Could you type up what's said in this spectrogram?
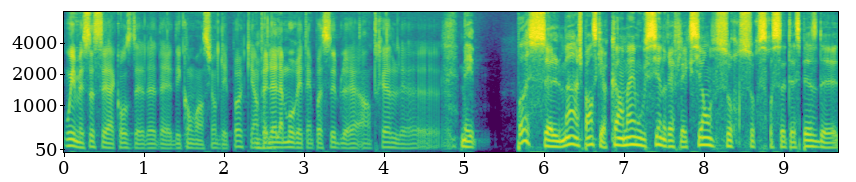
Oui, mais ça, c'est à cause des conventions de l'époque. En fait, mhm. l'amour est impossible euh, entre elles. Euh, mais pas seulement. Je pense qu'il y a quand même aussi une réflexion sur, sur, cette espèce de,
